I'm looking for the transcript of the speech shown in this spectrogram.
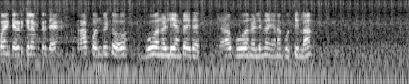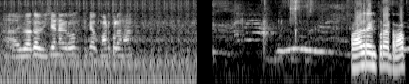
ಪಾಯಿಂಟ್ ಎರಡು ಕಿಲೋಮೀಟರ್ ಇದೆ. ಡ್ರಾಪ್ ಬಂದ್ಬಿಟ್ಟು ಭುವನಹಳ್ಳಿ ಅಂತ ಇದೆ. ಯಾವ ಭುವನಹಳ್ಳಿಯಿಂದ ಏನೋ ಗೊತ್ತಿಲ್ಲ. ಇವಾಗ ವಿಜಯನಗರ ಹೋಗಿ ಪಿಕಪ್ ಮಾಡ್ಕೊಳ್ಳೋಣ. ಪಾದ್ರೈನ್ಪುರ ಡ್ರಾಪ್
